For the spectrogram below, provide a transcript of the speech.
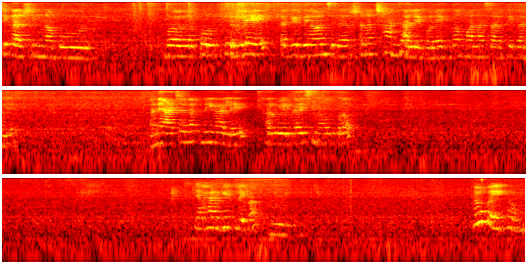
शिकार शिंगणापूर भरपूर फिरले सगळे देवांचे दर्शन छान झाले पण एकदम मनासारखे झाले आणि अचानक निघाले ठरवेल काहीच नव्हतं ते हार घेतले का. ठेवू का इथं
